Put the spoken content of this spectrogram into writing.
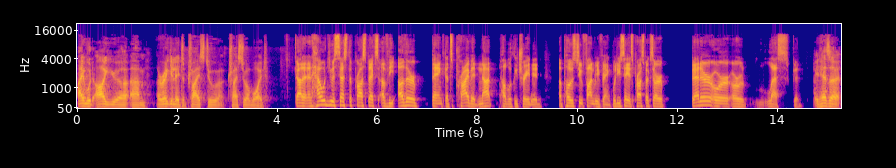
I would argue um, a regulator tries to uh, tries to avoid. Got it. And how would you assess the prospects of the other bank that's private, not publicly traded, opposed to Pfandbriefbank? Would you say its prospects are better or or less good? It has a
